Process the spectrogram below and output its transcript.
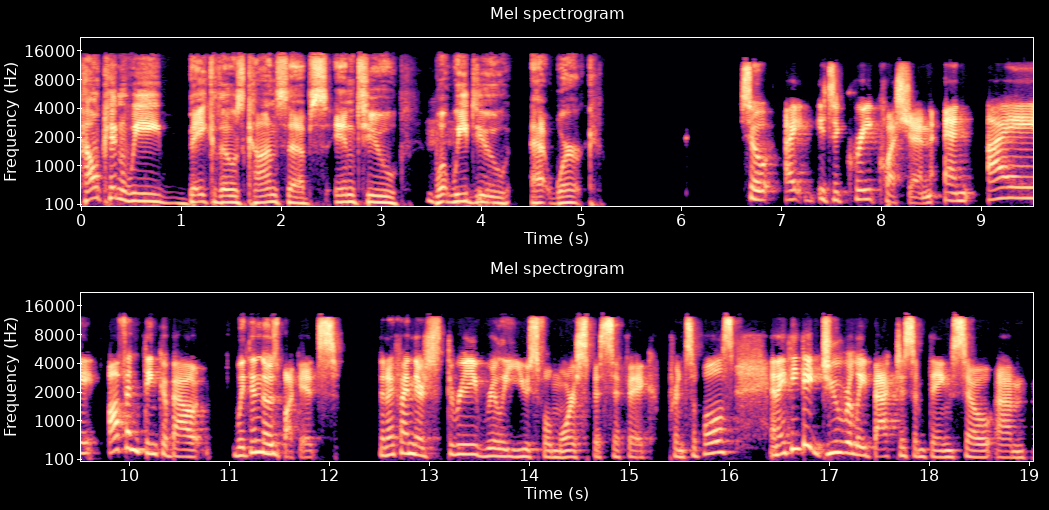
how can we bake those concepts into what mm-hmm. we do at work so i it's a great question and i often think about within those buckets that I find there's three really useful, more specific principles. And I think they do relate back to some things. So, um,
